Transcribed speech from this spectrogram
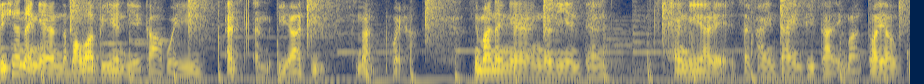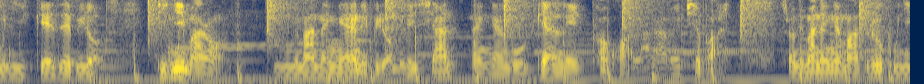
လေးရှားနိုင်ငံတဘာဝဘေးရန်ရဲ့ကာကွယ်ရေး SMART SMART ဖွဲ့ဟာမြန်မာနိုင်ငံငလျင်ဒဏ်ခံခဲ့ရတဲ့စကိုင်းတိုင်းဒေသတွေမှာတွားရောက်ကူညီကယ်ဆယ်ပြီးတော့ဒီနေ့မှာတော့မြန်မာနိုင်ငံကနေပြီးတော့မလေးရှားနိုင်ငံကိုပြန်လည်ထွက်ခွာလာတာပဲဖြစ်ပါတယ် ဆိုတော့မြန်မာနိုင်ငံမှာသူတို့ကူညီ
